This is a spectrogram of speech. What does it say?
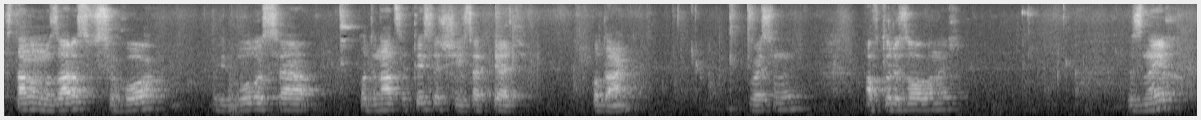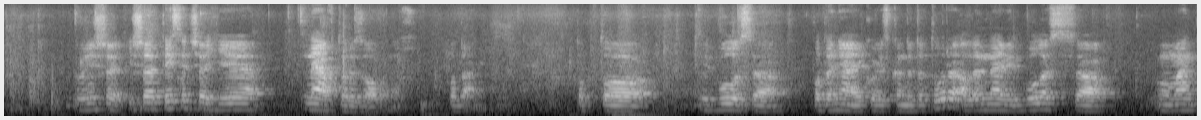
станом на зараз всього відбулося 11 тисяч 65 подань висунених, авторизованих. З них, верніше, і ще тисяча є неавторизованих подань. Тобто відбулося подання якоїсь кандидатури, але не відбулося момент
